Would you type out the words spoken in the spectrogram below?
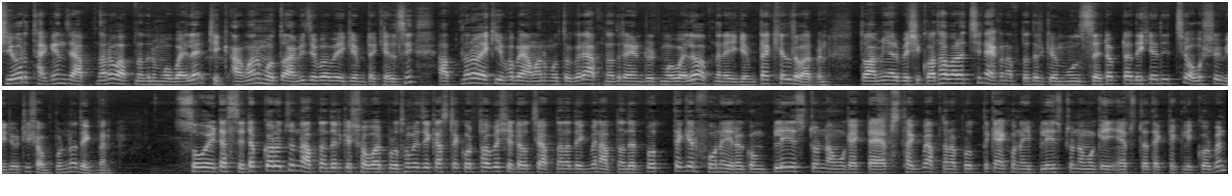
শিওর থাকেন যে আপনারাও আপনাদের মোবাইলে, ঠিক আমার মতো আমি যেভাবে এই গেমটা খেলছি, আপনারাও একইভাবে আমার মতো করে আপনাদের অ্যান্ড্রয়েড মোবাইলেও আপনারা এই গেমটা খেলতে পারবেন। তো আমি আর বেশি কথা বাড়াচ্ছি না, এখন আপনাদেরকে মূল সেট আপটা দেখিয়ে দিচ্ছি। অবশ্যই ভিডিওটি সম্পূর্ণ দেখবেন। সো এটা সেট করার জন্য আপনাদেরকে সবার প্রথমে যে কাজটা করতে হবে সেটা হচ্ছে আপনারা দেখবেন আপনাদের প্রত্যেকের ফোনে এরকম প্লে স্টোর নামক একটা অ্যাপস থাকবে। আপনারা প্রত্যেকে এখন এই প্লে স্টোর নামক এই অ্যাপসটাতে একটা ক্লিক করবেন।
